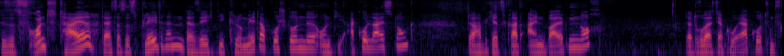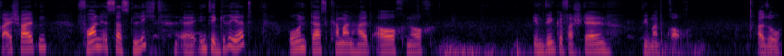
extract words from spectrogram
dieses Frontteil. Da ist das Display drin. Da sehe ich die Kilometer pro Stunde und die Akkuleistung. Da habe ich jetzt gerade einen Balken noch. Darüber ist der QR-Code zum Freischalten. Vorne ist das Licht äh, integriert und das kann man halt auch noch im Winkel verstellen, wie man es braucht. Also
